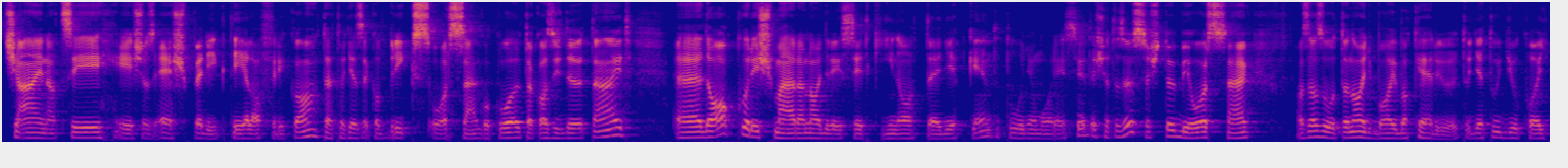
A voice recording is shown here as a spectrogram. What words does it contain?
China C, és az S pedig Dél-Afrika, tehát hogy ezek a BRICS országok voltak az időtájt, de akkor is már a nagy részét Kína adta egyébként, a túlnyomó részét, és hát az összes többi ország az azóta nagy bajba került. Ugye tudjuk, hogy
